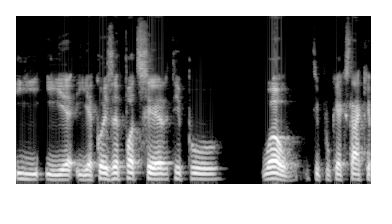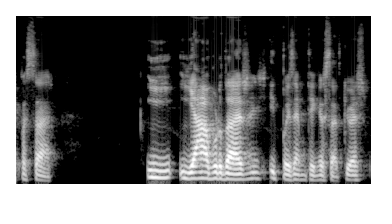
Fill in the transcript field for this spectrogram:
E, e, a, e a coisa pode ser tipo, uau, wow, tipo, o que é que está aqui a passar? E, e, há abordagens, e depois é muito engraçado, que eu acho,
